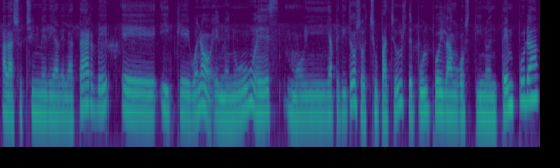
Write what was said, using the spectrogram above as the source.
a las ocho y media de la tarde, eh, y que, bueno, el menú es muy apetitoso, chupachus de pulpo y langostino en témpura,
